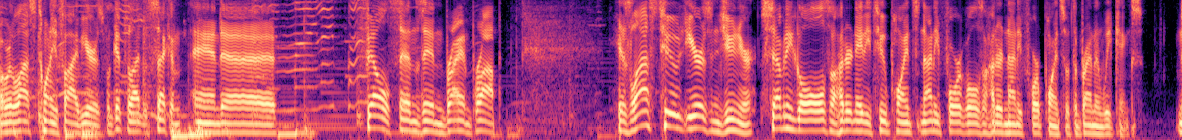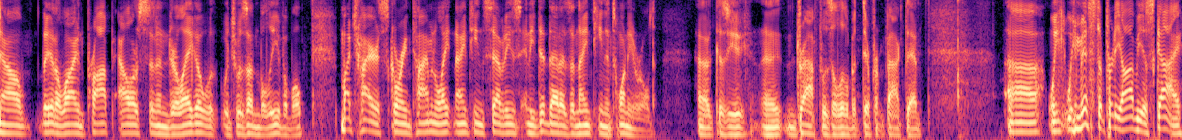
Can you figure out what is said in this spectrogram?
over the last 25 years? We'll get to that in a second. And uh, Phil sends in Brian Propp. His last two years in junior 70 goals, 182 points, 94 goals, 194 points with the Brandon Wheat Kings. Now, they had a line Propp, Allison, and Derlago, which was unbelievable. Much higher scoring time in the late 1970s, and he did that as a 19 and 20 year old because uh, uh, draft was a little bit different back then. Uh, we, we missed a pretty obvious guy,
